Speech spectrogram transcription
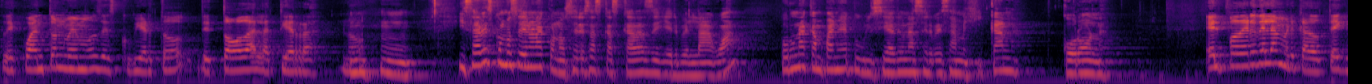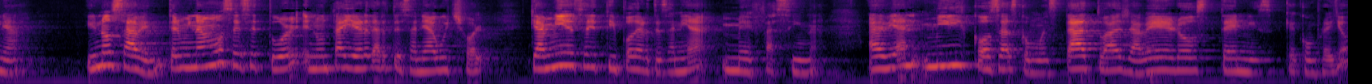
de cuánto no hemos descubierto de toda la tierra, ¿no? ¿Y sabes cómo se dieron a conocer esas cascadas de agua? Por una campaña de publicidad de una cerveza mexicana, Corona. El poder de la mercadotecnia. Y no saben, terminamos ese tour en un taller de artesanía Huichol, que a mí ese tipo de artesanía me fascina. Habían mil cosas como estatuas, llaveros, tenis que compré yo,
